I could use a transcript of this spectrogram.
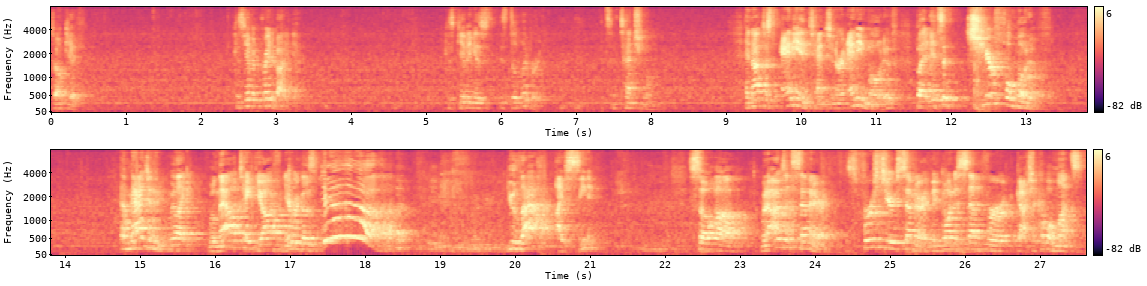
don't give. Because you haven't prayed about it yet. Because giving is, is deliberate, it's intentional. And not just any intention or any motive, but it's a cheerful motive. Imagine we're like, we'll now take the offering. Everyone goes, yeah! You laugh. I've seen it. So uh, when I was at seminary, first year of seminary, I've been going to SEM for, gosh, a couple months.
